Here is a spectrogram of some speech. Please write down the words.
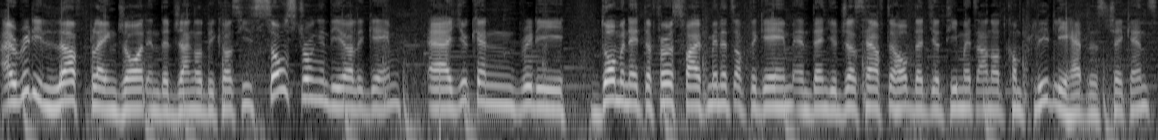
I really love playing Jawhead in the jungle because he's so strong in the early game. Uh, you can really dominate the first five minutes of the game and then you just have to hope that your teammates are not completely headless chickens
